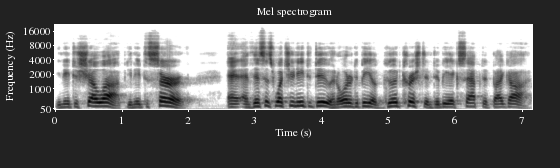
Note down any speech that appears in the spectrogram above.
you need to show up, you need to serve. And, and this is what you need to do in order to be a good Christian, to be accepted by God.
